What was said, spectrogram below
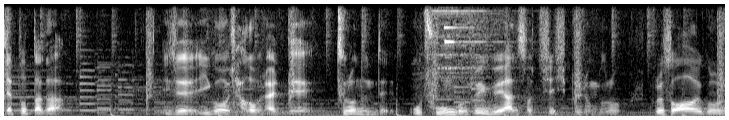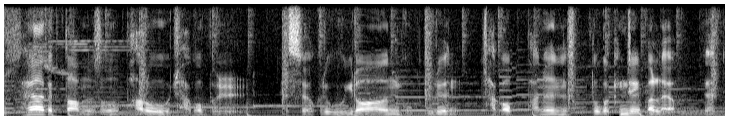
냅뒀다가 이제 이거 작업을 할 때 들었는데 오 좋은 거죠? 이거 왜 안 썼지? 싶을 정도로 그래서 아 이걸 해야겠다 하면서 바로 작업을 했어요 그리고 이런 곡들은 작업하는 속도가 굉장히 빨라요 그러니까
